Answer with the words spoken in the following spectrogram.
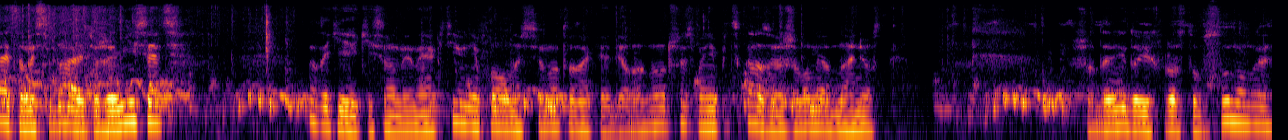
А яйця насідають уже місяць. Ну такі якісь вони неактивні повністю, ну то таке діло. Ну от щось мені підказує, що вони одногньостки. Що Давіду їх просто всунули.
